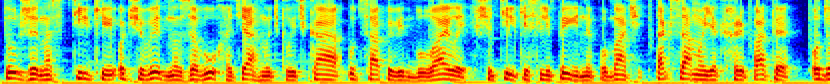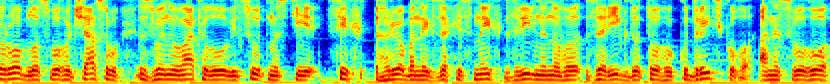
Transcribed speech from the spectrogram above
Тут же настільки очевидно за вуха тягнуть кличка у цапи від Бувайли, що тільки сліпий не побачить. Так само, як хрипате одоробло свого часу звинуватило у відсутності цих грьобаних захисних, звільненого за рік до того Кудрицького, а не свого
